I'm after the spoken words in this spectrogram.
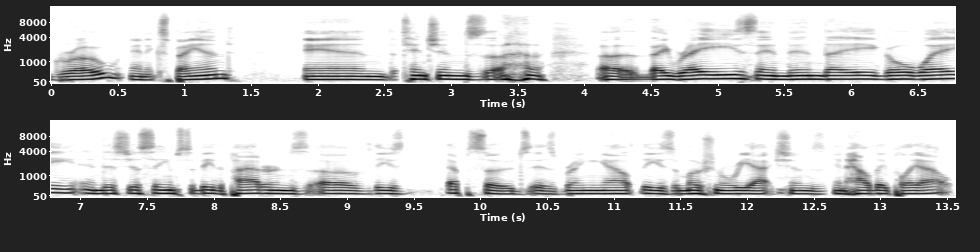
grow and expand, and tensions uh, uh, they raise and then they go away, and this just seems to be the patterns of these episodes is bringing out these emotional reactions and how they play out.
